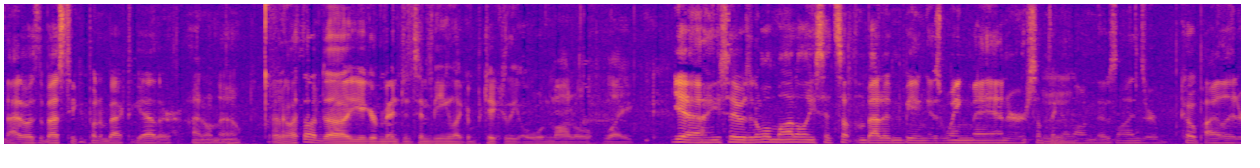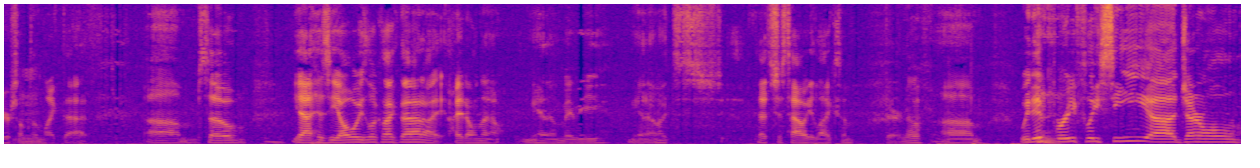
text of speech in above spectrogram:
that was the best he could put him back together. I don't know. I don't know. I thought uh, Yeager mentioned him being like a particularly old model. Like, Yeah, he said it was an old model. He said something about him being his wingman or something Mm. along those lines, or co-pilot or something Mm. like that. Um, so, yeah, has he always looked like that? I, I don't know. You know, maybe you know it's that's just how he likes him. Fair enough. Um, we did briefly see uh, General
